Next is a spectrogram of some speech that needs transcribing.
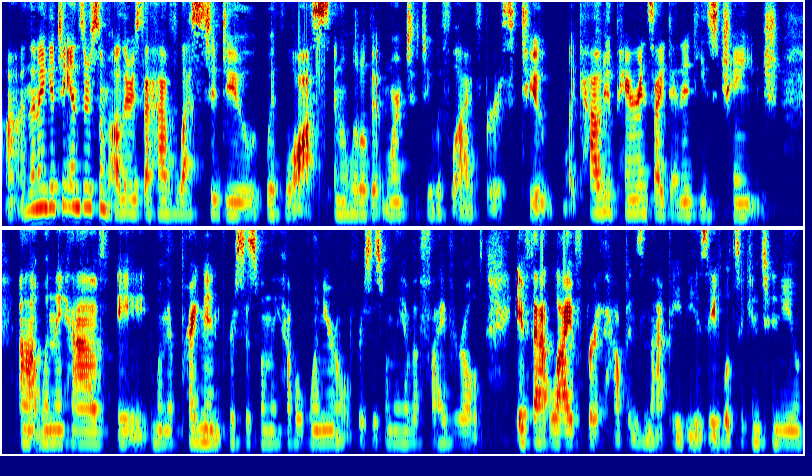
Uh, and then I get to answer some others that have less to do with loss and a little bit more to do with live birth, too. Like, how do parents' identities change? Uh, when they have a when they're pregnant versus when they have a one year old versus when they have a five year old if that live birth happens and that baby is able to continue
